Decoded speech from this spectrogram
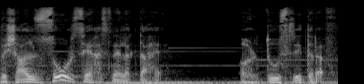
विशाल ज़ोर से हंसने लगता है और दूसरी तरफ़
